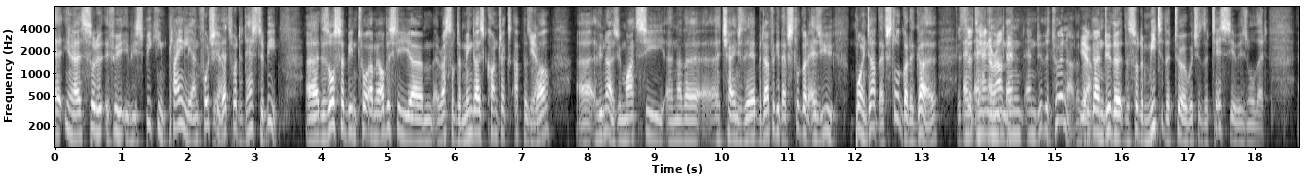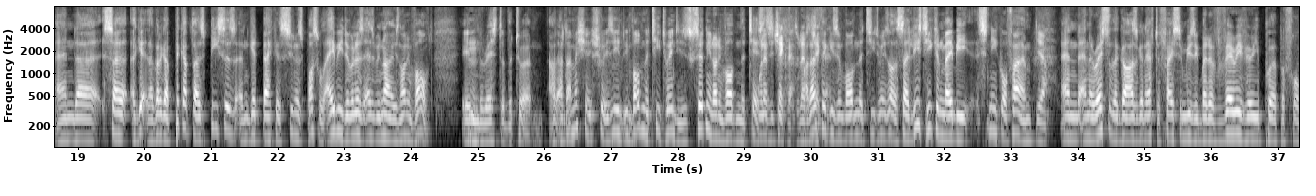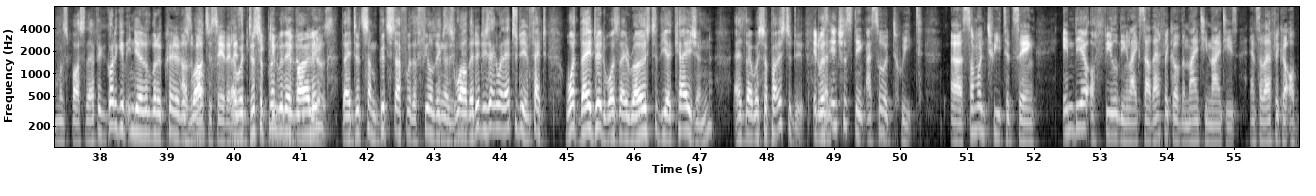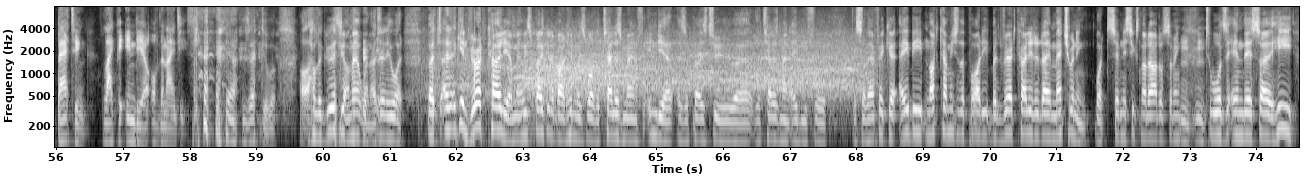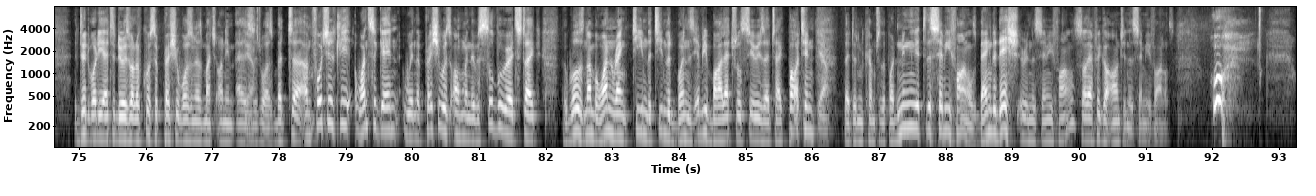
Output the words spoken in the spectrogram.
uh, you know, sort of, if, we, if we're speaking plainly, unfortunately, Yeah. that's what it has to be. Uh, there's also been talk. I mean, obviously, um, Russell Domingo's contract's up as Yeah. well. Uh, who knows? We might see another uh, change there. But don't forget, they've still got, as you point out, they've still got to go and, and, hang and, around and, and do the tour now. They've Yeah. got to go and do the, the sort of meat of the tour, which is the test series and all that. And uh, so again, they've got to go pick up those pieces and get back as soon as possible. AB de Villiers, as we know, is not involved in Hmm. the rest of the tour. I, I'm actually sure is he involved in the T20? He's certainly not involved in the test. We'll have to check that. We'll I don't think that. he's involved in the T20 either. So at least he can maybe sneak off home. Yeah. And and the rest of the guys are going to have to face some music. But a very very poor performance by South Africa. Got to give India a little bit of credit I was as well. about to say that. they Let's were keep- disciplined with their bowling. kudos. They did some good stuff with the fielding as well. They did exactly what they had to do. In fact, what they did was they rose to the occasion as they were supposed to do. It was And- interesting. I saw a tweet. Uh, someone tweeted saying, India are fielding like South Africa of the 1990s, and South Africa are batting like the India of the 90s. yeah, exactly. Well, I'll I'll agree with you on that one. I tell you what. But and again, Virat Kohli. I mean, we've spoken about him as well, the talisman for India, as opposed to uh, the talisman AB for, for South Africa. AB not coming to the party, but Virat Kohli today match winning. What seventy six not out or something towards the end there. So he did what he had to do as well. Of course, the pressure wasn't as much on him as Yeah. it was. But uh, unfortunately, once again, when the pressure was on, when there was silverware at stake, the world's number one ranked team, the team that wins every bilateral series they take part in, Yeah. they didn't come to the party. Didn't even get to the semi-finals. Bangladesh are in the semi-finals. South Africa aren't in the semi-finals. Whew.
